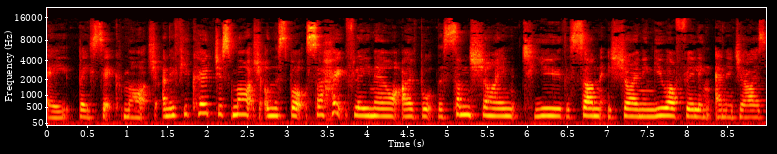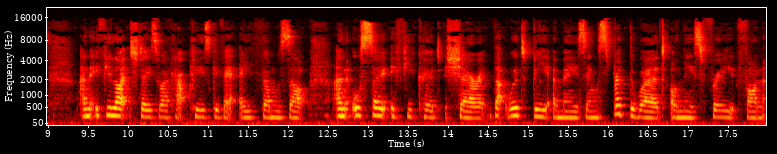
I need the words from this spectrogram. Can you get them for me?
a basic march. And if you could just march on the spot. So hopefully now I've brought the sunshine to you. The sun is shining. You are feeling energized. And if you like today's workout, please give it a thumbs up. And also, if you could share it, that would be amazing. Spread the word on these free, fun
